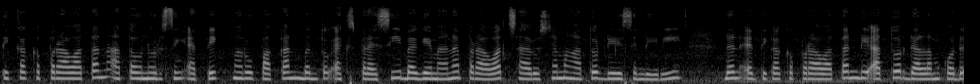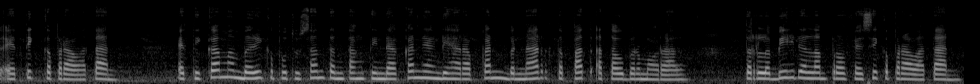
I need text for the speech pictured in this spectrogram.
Etika keperawatan atau nursing etik merupakan bentuk ekspresi bagaimana perawat seharusnya mengatur diri sendiri dan etika keperawatan diatur dalam kode etik keperawatan. Etika memberi keputusan tentang tindakan yang diharapkan benar, tepat, atau bermoral, terlebih dalam profesi keperawatan.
